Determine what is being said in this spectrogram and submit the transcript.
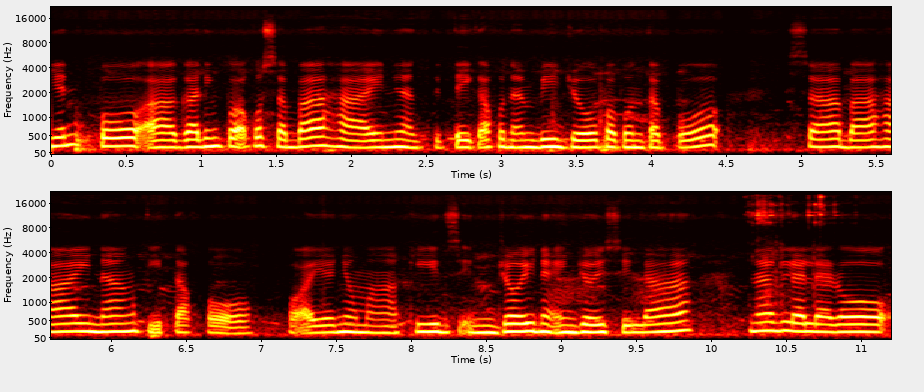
Yan po, ah, galing po ako sa bahay, nagtitake ako ng video, papunta po sa bahay ng tita ko. O ayan yung mga kids, enjoy na enjoy sila, naglalaro.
